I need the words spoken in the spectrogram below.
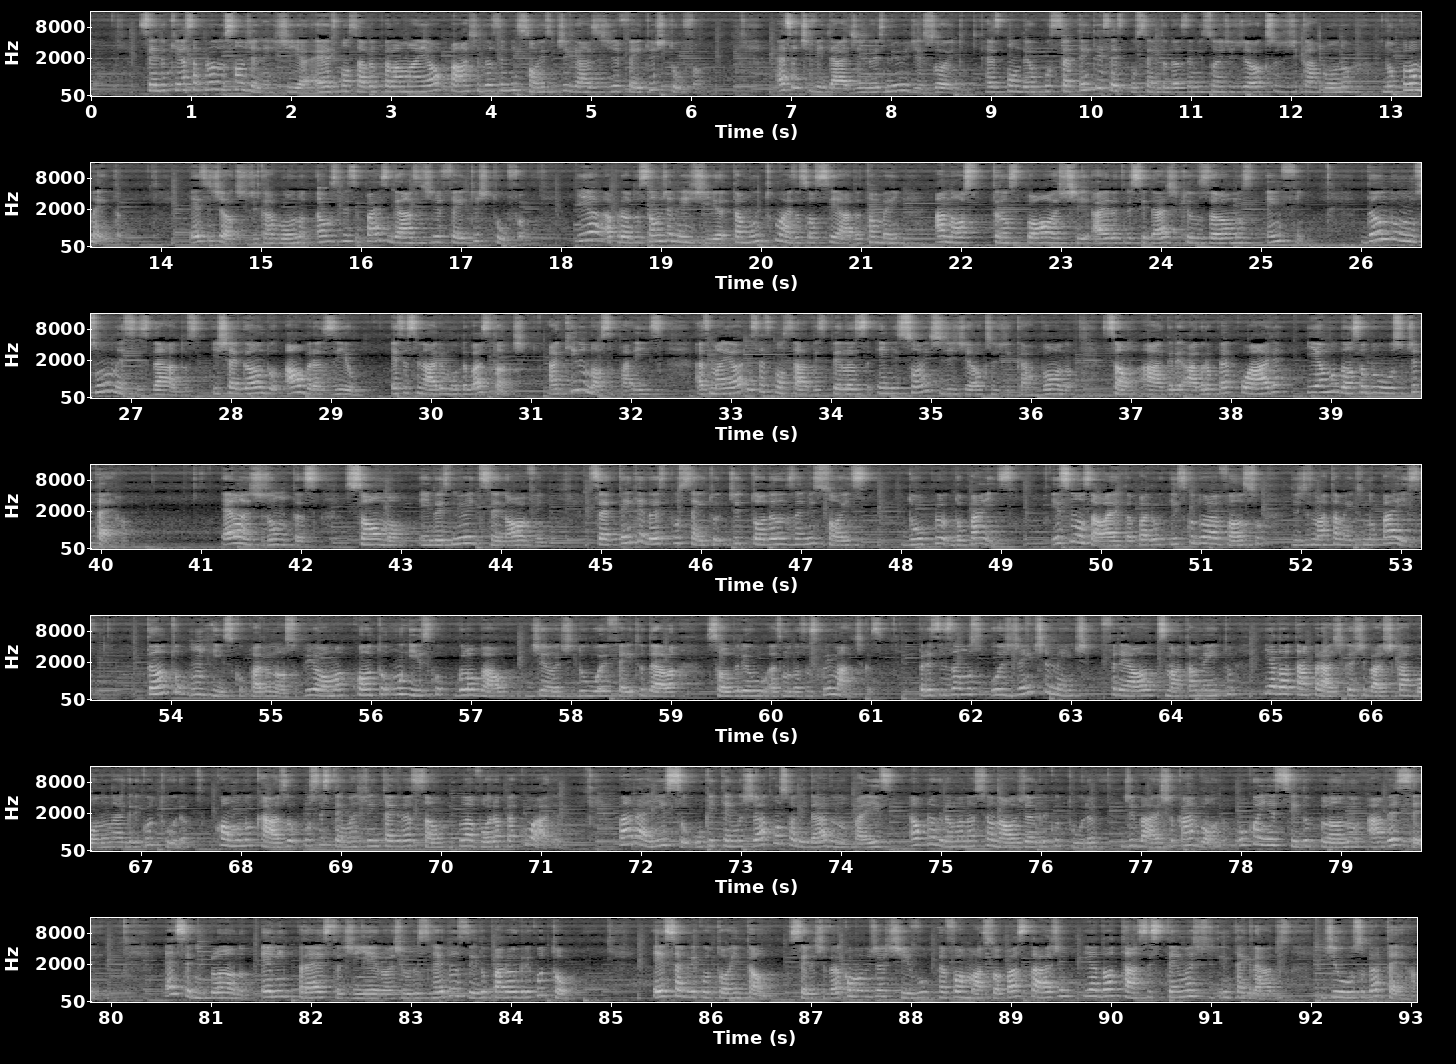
sendo que essa produção de energia é responsável pela maior parte das emissões de gases de efeito estufa. Essa atividade, em 2018, respondeu por 76% das emissões de dióxido de carbono no planeta. Esse dióxido de carbono é um dos principais gases de efeito estufa. E a, a produção de energia está muito mais associada também ao nosso transporte, à eletricidade que usamos, enfim. Dando um zoom nesses dados e chegando ao Brasil, esse cenário muda bastante. Aqui no nosso país, as maiores responsáveis pelas emissões de dióxido de carbono são a agropecuária e a mudança do uso de terra. Elas juntas somam, em 2019, 72% de todas as emissões do, do país. Isso nos alerta para o risco do avanço de desmatamento no país, tanto um risco para o nosso bioma quanto um risco global diante do efeito dela sobre as mudanças climáticas. Precisamos urgentemente frear o desmatamento e adotar práticas de baixo carbono na agricultura, como no caso os sistemas de integração lavoura-pecuária. Para isso, o que temos já consolidado no país é o Programa Nacional de Agricultura de Baixo Carbono, o conhecido Plano ABC. Esse plano ele empresta dinheiro a juros reduzido para o agricultor, esse agricultor, então, se ele tiver como objetivo reformar sua pastagem e adotar sistemas integrados de uso da terra.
